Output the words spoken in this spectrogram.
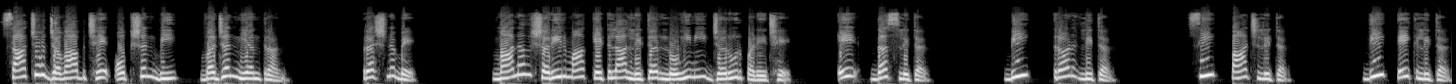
સાચો જવાબ છે ઓપ્શન બી, વજન નિયંત્રણ. પ્રશ્ન બે. માનવ શરીરમાં કેટલા લીટર લોહીની જરૂર પડે છે? એ, દસ લીટર. બી, ત્રણ લીટર. સી, પાંચ લીટર. ડી, એક લીટર.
